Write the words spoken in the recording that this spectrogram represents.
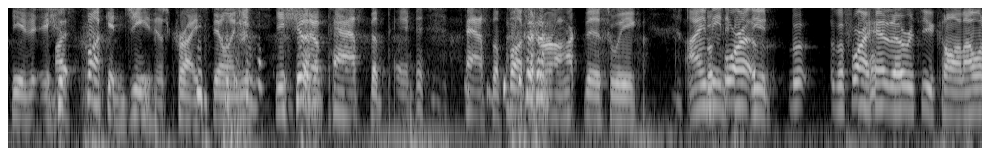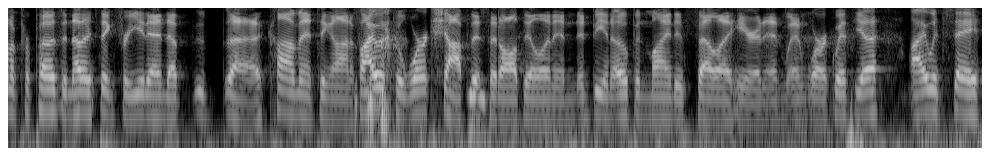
Dude, it's fucking Jesus Christ, Dylan. You, you should have passed the passed the fucking rock this week. I mean, before I, dude. b- before I hand it over to you, Colin, I want to propose another thing for you to end up uh, commenting on. If I was to workshop this at all, Dylan, and, and be an open-minded fella here and, and, and work with you, I would say,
